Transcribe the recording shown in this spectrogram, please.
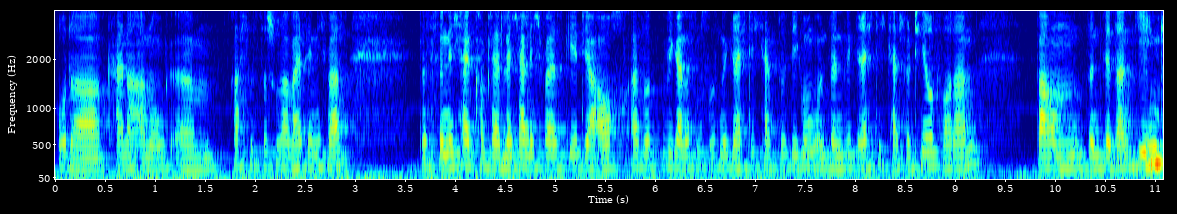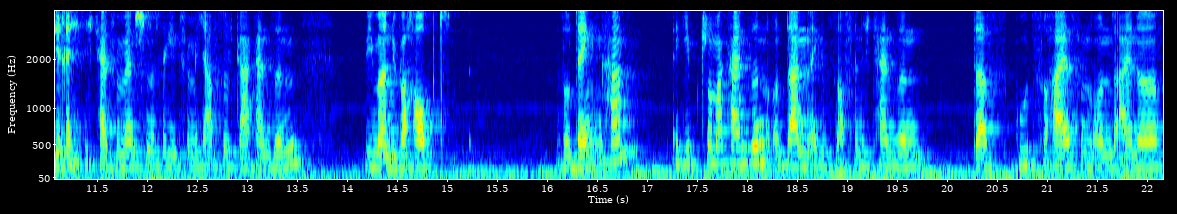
oder keine Ahnung, ähm, rassistisch oder weiß ich nicht was. Das finde ich halt komplett lächerlich, weil es geht ja auch, also Veganismus ist eine Gerechtigkeitsbewegung und wenn wir Gerechtigkeit für Tiere fordern, warum sind wir dann gegen Gerechtigkeit für Menschen? Das ergibt für mich absolut gar keinen Sinn, wie man überhaupt so denken kann ergibt schon mal keinen Sinn. Und dann ergibt es auch, finde ich, keinen Sinn, das gut zu heißen und eine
